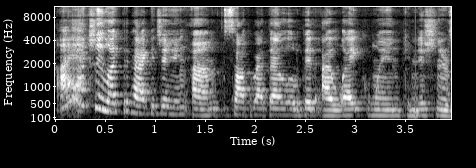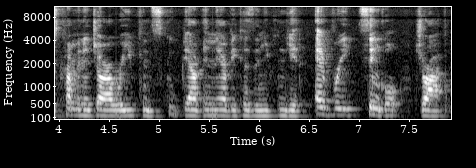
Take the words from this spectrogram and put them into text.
I actually like the packaging. Um, to talk about that a little bit, I like when conditioners come in a jar where you can scoop down in there because then you can get every single drop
